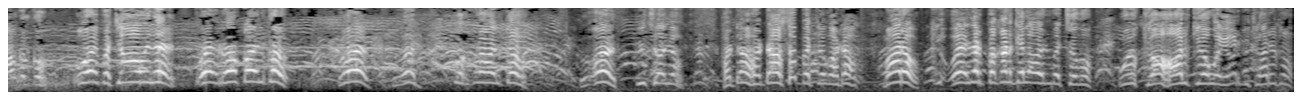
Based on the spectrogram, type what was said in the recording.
पागल को। ओए बचाओ इन्हें। ओए रोको इनको। ओए पकड़ो इनको। पीछे हो जाओ। हटाओ हटाओ, सब बच्चों को हटाओ। मारो। ओए, इधर पकड़ के लाओ इन बच्चों को। ओए, क्या हाल किया हुआ यार बेचारे का?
